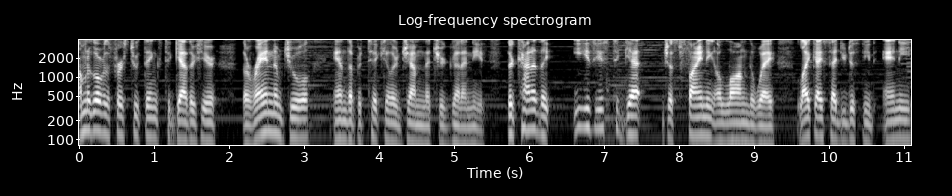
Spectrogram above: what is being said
I'm going to go over the first two things together here, the random jewel and the particular gem that you're going to need. They're kind of the easiest to get just finding along the way. Like I said, you just need any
